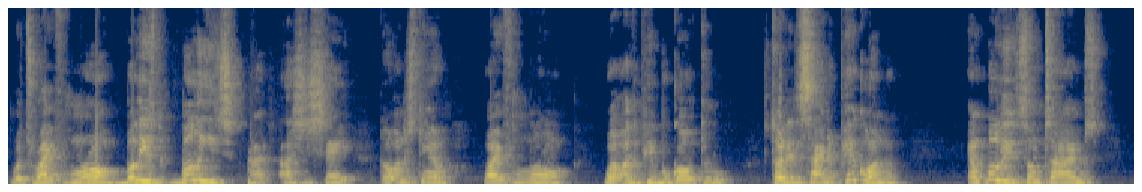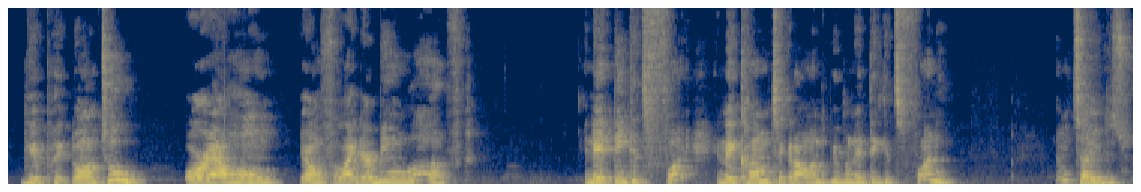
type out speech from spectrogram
what's right from wrong. Bullies, bullies, I, I should say, don't understand right from wrong, what other people go through, so they decide to pick on them. And bullies sometimes get picked on too. Or at home, they don't feel like they're being loved. And they think it's fun. And they come take it out on the people and they think it's funny. Let me tell you this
